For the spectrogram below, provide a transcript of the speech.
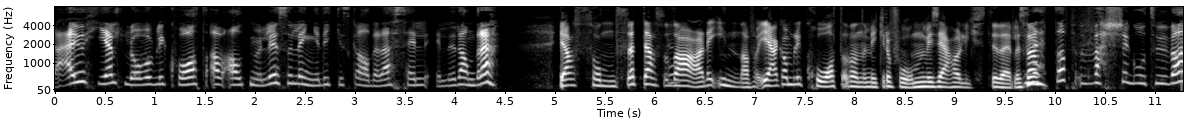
Det er jo helt lov å bli kåt av alt mulig, så lenge det ikke skader deg selv eller andre. Ja, sånn sett, ja. Så da er det innafor. Jeg kan bli kåt av denne mikrofonen hvis jeg har lyst til det, liksom. Nettopp. Vær så god, Tuva.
